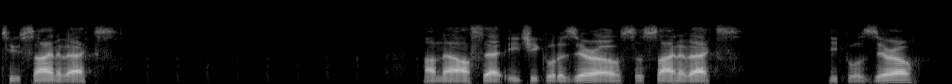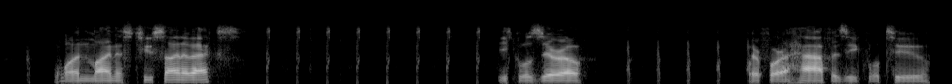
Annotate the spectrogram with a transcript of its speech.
2 sine of x. I'll now set each equal to 0, so sine of x equals 0. 1 minus 2 sine of x equals 0. Therefore, a half is equal to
